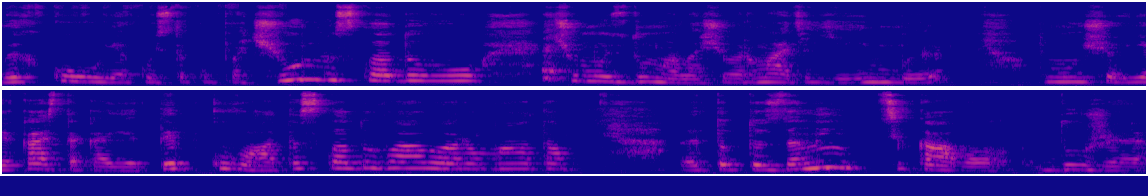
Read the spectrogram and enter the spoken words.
легку, якусь таку пачульну складову. Я чомусь думала, що в ароматі є імбир, тому що якась така є терпкувата складова аромата. Е, Тобто за ним цікаво дуже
